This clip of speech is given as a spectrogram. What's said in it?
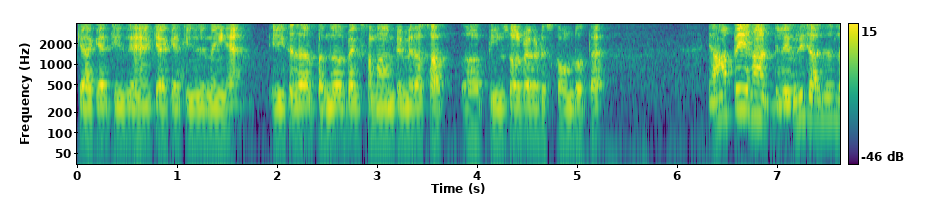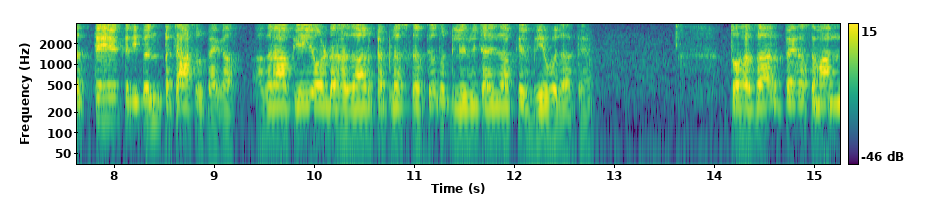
क्या क्या चीज़ें हैं क्या क्या चीज़ें नहीं है। एक हज़ार पंद्रह रुपये के सामान पे मेरा सात तीन सौ रुपये का डिस्काउंट होता है। यहाँ पे हाँ डिलीवरी चार्जेस लगते हैं करीबन पचास रुपए का। अगर आप यही ऑर्डर हज़ार रुपये प्लस करते हो तो डिलीवरी चार्जेस आपके वेव हो जाते हैं। तो हज़ार रुपये का सामान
